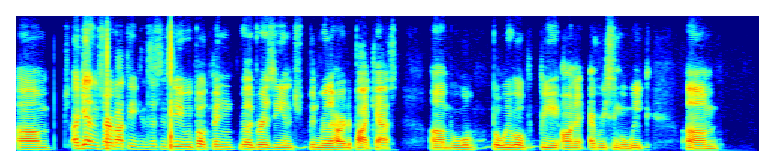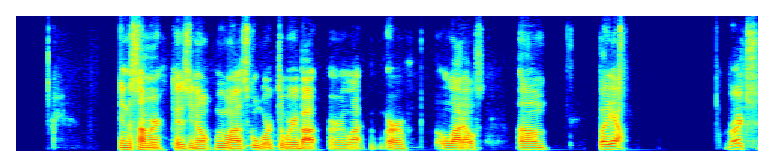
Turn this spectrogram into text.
Um, again, sorry about the inconsistency. We've both been really busy, and it's been really hard to podcast. Um, we will, but we will be on it every single week. Um, in the summer, because you know we won't have schoolwork to worry about, or a lot, or a lot else. Um, but yeah, merch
